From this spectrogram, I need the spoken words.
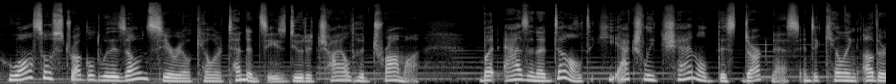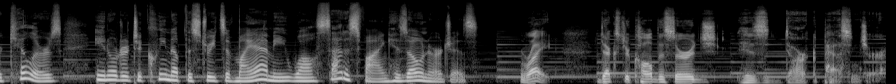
who also struggled with his own serial killer tendencies due to childhood trauma. But as an adult, he actually channeled this darkness into killing other killers in order to clean up the streets of Miami while satisfying his own urges. Right. Dexter called this urge his dark passenger,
